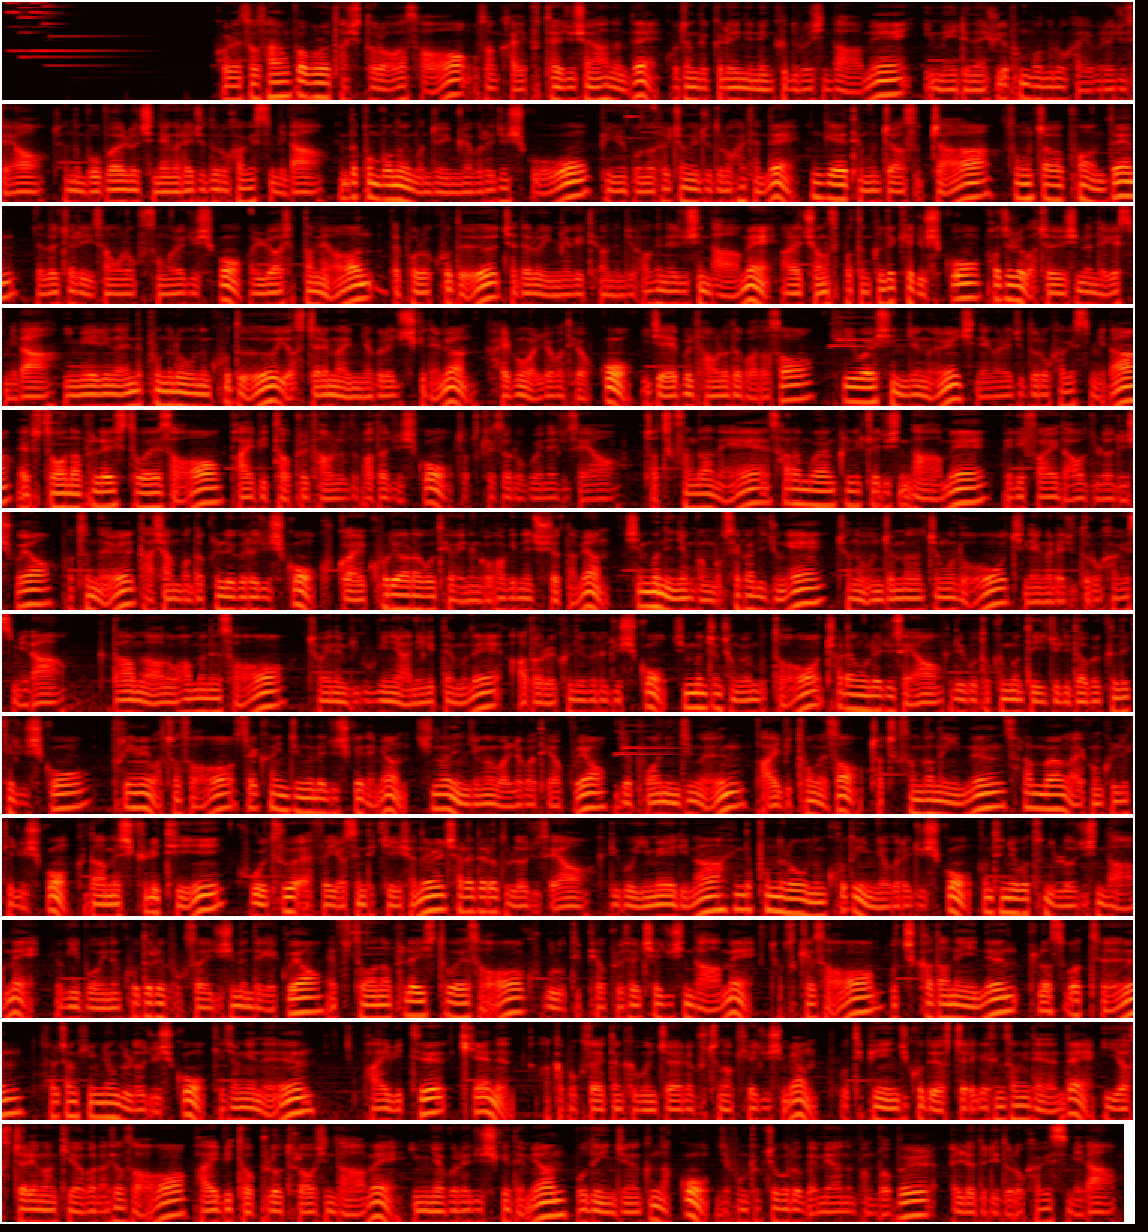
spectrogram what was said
거래소 사용법으로 다시 돌아와서 우선 가입부터 해주셔야 하는데 고정 댓글에 있는 링크 누르신 다음에 이메일이나 휴대폰 번호로 가입을 해주세요. 저는 모바일로 진행을 해주도록 하겠습니다. 핸드폰 번호에 먼저 입력을 해주시고 비밀번호 설정해 주도록 할 텐데 한 개의 대문자 숫자, 소문자가 포함된 8자리 이상으로 구성을 해주시고 완료하셨다면 레퍼럴 코드 제대로 입력이 되었는지 확인해 주신 다음에 아래 주황색 버튼 클릭해 주시고 퍼즐을 맞춰주시면 되겠습니다. 이메일이나 핸드폰으로 오는 코드 6자리만 입력을 해주시 게 되면 가입은 완료가 되었고 이제 앱을 다운로드 받아서 KYC 인증을 진행을 해주도록 하겠습니다. 앱스토어나 플레이스토어에서 바이비트 어플 다운로드 받아주시고 접속해서 로그인 해주세요. 좌측 상단에 사람 모양 클릭해 주신 다음에 Verify Now 눌러주시고요. 버튼을 다시 한 번 더 클릭을 해주시고 국가의 코리아라고 되어 있는 거 확인해 주셨다면 신분 인증 방법 세 가지 중에 저는 운전면허증으로 진행을 해주도록 하겠습니다. 그 다음 나오는 화면에서 저희는 미국인이 아니기 때문에 아더를 클릭을 해주시고 신분증 정면부터 촬영을 해주세요. 그리고 도큐먼트 이즈 리더블 클릭해 주시고 프레임에 맞춰서 셀카 인증을 해주시게 되면 신원 인증은 완료가 되었고요. 이제 보안 인증은 바이비트홈에서 좌측 상단에 있는 사람 모양 아이콘 클릭해 주시고 그 다음에 시큐리티 구글 투 FA 어센티케이션을 차례대로 눌러주세요. 그리고 이메일이나 핸드폰으로 오는 코드 입력을 해주시고 컨티뉴 버튼 눌러주신 다음에 여기 보이는 코드를 복사해 주시면 되겠고요. 앱스토어나 플레이스토어에서 구글 OTP 어플 설치해 주신 다음에 접속해서 우측 하단에 있는 플러스 버튼 설정 키 입력 눌러주시고 계정에는 바이비트 키에는 아까 복사했던 그 문자를 붙여넣기 해주시면 OTP 인지코드 6자리가 생성이 되는데 이 6자리만 기억을 하셔서 바이비트 어플로 들어오신 다음에 입력을 해주시게 되면 모든 인증은 끝났고 이제 본격적으로 매매하는 방법을 알려드리도록 하겠습니다.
